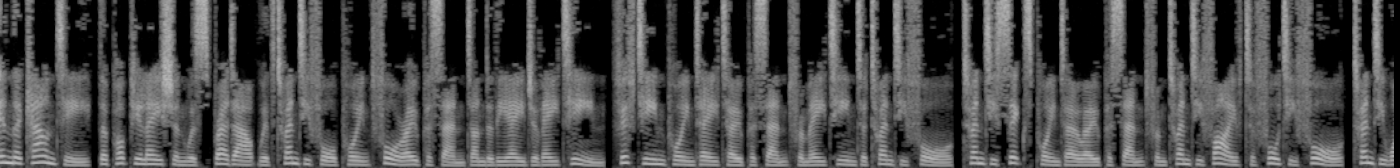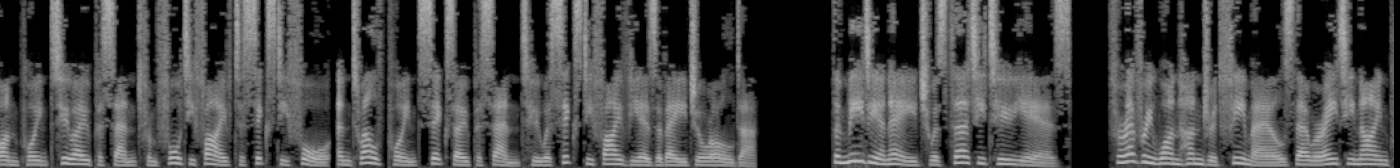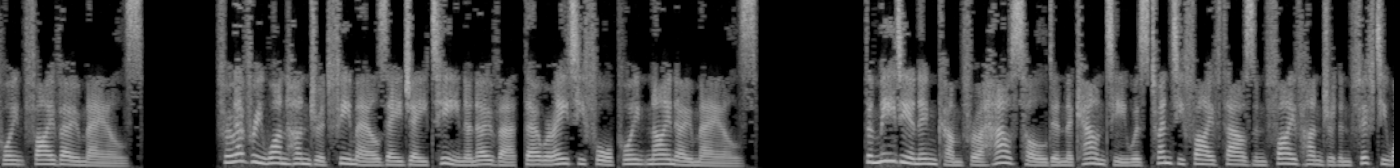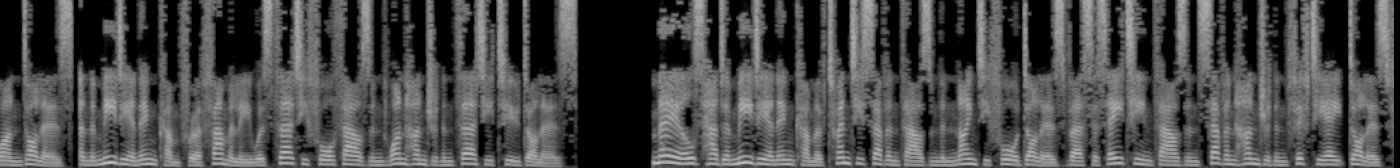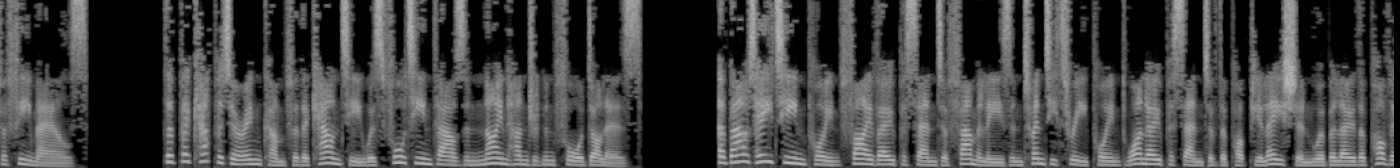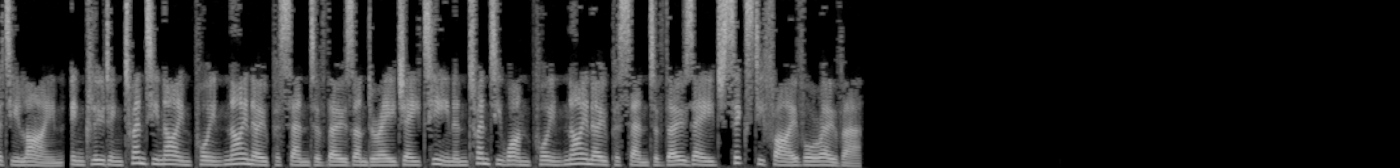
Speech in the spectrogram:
In the county, the population was spread out with 24.40% under the age of 18, 15.80% from 18 to 24, 26.00% from 25 to 44, 21.20% from 45 to 64, and 12.60% who were 65 years of age or older. The median age was 32 years. For every 100 females there were 89.50 males. For every 100 females age 18 and over, there were 84.90 males. The median income for a household in the county was $25,551, and the median income for a family was $34,132. Males had a median income of $27,094 versus $18,758 for females. The per capita income for the county was $14,904. About 18.50% of families and 23.10% of the population were below the poverty line, including 29.90% of those under age 18 and 21.90% of those age 65 or over.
